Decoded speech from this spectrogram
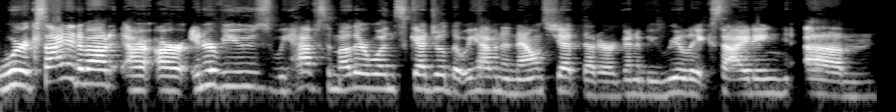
we're excited about our, our, interviews. We have some other ones scheduled that we haven't announced yet that are going to be really exciting. Um,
